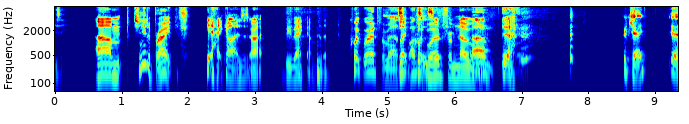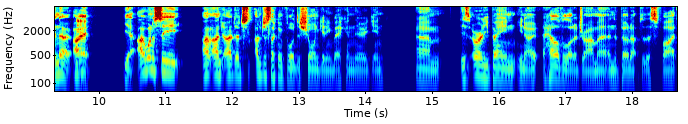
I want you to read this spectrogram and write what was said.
easy. Um, do you need a break? yeah, guys, it's all right. Be back after this. Quick word from our Quick, sponsors. quick word from no one. Um, yeah. okay. Yeah. No. Yeah. I. Yeah. I want to see. I, I, I just. I'm just looking forward to Sean getting back in there again. Um. There's already been, you know, a hell of a lot of drama in the build up to this fight.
